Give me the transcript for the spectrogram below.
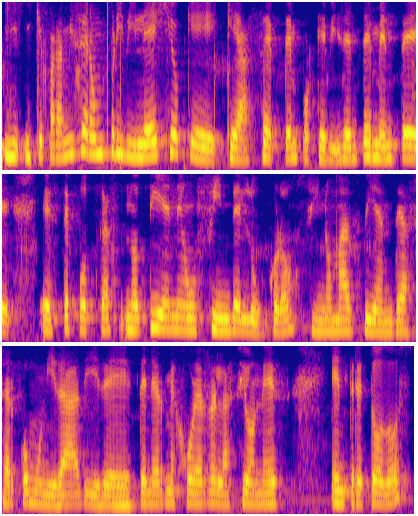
y, que para mí será un privilegio que, acepten, porque evidentemente este podcast no tiene un fin de lucro, sino más bien de hacer comunidad y de tener mejores relaciones entre todos.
